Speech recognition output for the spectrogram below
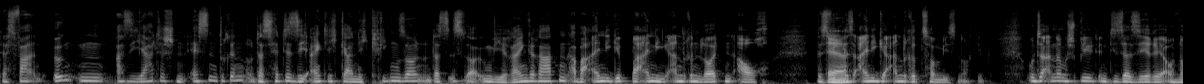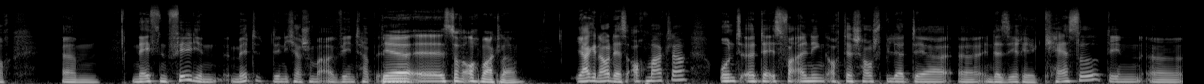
Das war in irgendeinem asiatischen Essen drin und das hätte sie eigentlich gar nicht kriegen sollen und das ist da irgendwie reingeraten, aber einige, bei einigen anderen Leuten auch. Weswegen Ja. es einige andere Zombies noch gibt. Unter anderem spielt in dieser Serie auch noch ähm, Nathan Fillion mit, den ich ja schon mal erwähnt habe. Der äh, ist doch auch Makler. Ja, genau, der ist auch Makler und äh, der ist vor allen Dingen auch der Schauspieler, der äh, in der Serie Castle, den äh,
